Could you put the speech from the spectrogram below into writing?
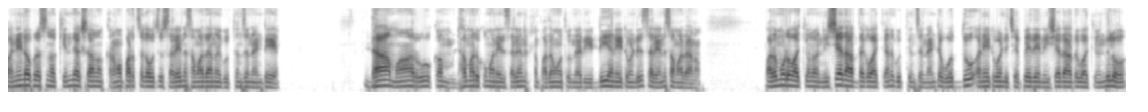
పన్నెండవ ప్రశ్నలో కింది అక్షరాలను క్రమపరచవచ్చు సరైన సమాధానాన్ని గుర్తించండి అంటే ఢ మా రూకం ఢమరుకం అనేది సరైన పదం అవుతుంది అది డి అనేటువంటిది సరైన సమాధానం. పదమూడవ వాక్యంలో నిషేధార్థక వాక్యాన్ని గుర్తించండి అంటే వద్దు అనేటువంటి చెప్పేదే నిషేధార్థక వాక్యం. ఇందులో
